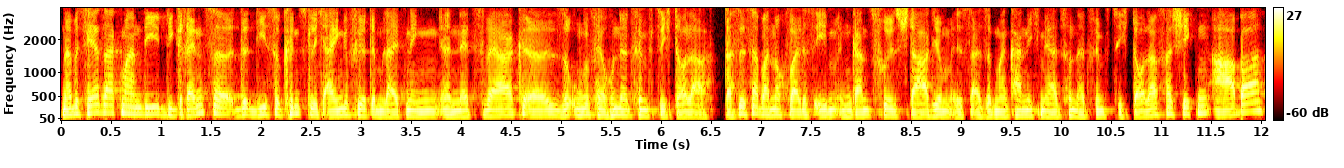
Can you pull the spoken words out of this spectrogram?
Na, bisher sagt man, die, die Grenze, die ist so künstlich eingeführt im Lightning-Netzwerk, äh, so ungefähr 150 Dollar. Das ist aber noch, weil es eben ein ganz frühes Stadium ist. Also man kann nicht mehr als 150 Dollar verschicken. Aber,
